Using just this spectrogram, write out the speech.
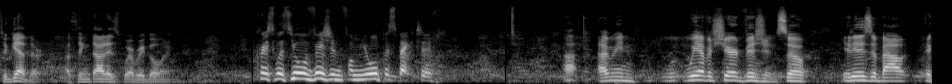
together. I think that is where we're going. Chris, what's your vision from your perspective? Uh, I mean, we have a shared vision. So it is about uh,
